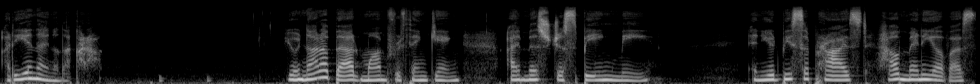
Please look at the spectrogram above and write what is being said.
ありえないのだから。You're not a bad mom for thinking, I miss just being me. And you'd be surprised how many of us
